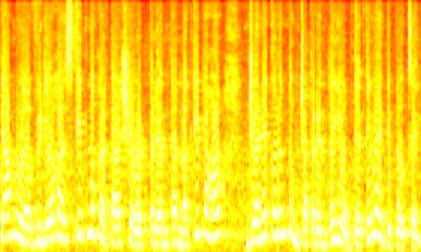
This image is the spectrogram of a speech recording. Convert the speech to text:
त्यामुळं व्हिडिओ हा स्किप न करता शेवटपर्यंत नक्की पहा जेणेकरून तुमच्यापर्यंत योग्य ती माहिती पोहोचेल.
